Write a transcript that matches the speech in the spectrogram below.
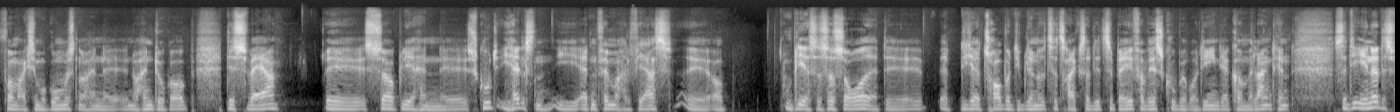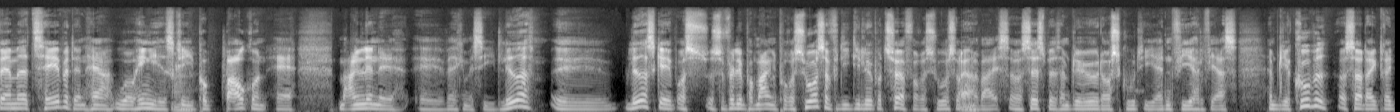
for Maximo Gomes, når han, øh, når han dukker op. Desværre øh, så bliver han øh, skudt i halsen i 1875, øh, og bliver så så såret, at, øh, at de her tropper de bliver nødt til at trække sig lidt tilbage fra Vestkuba, hvor de egentlig er kommet langt hen. Så de ender desværre med at tabe den her uafhængighedskrig mm. på baggrund af manglende, øh, hvad kan man sige, leder, øh, lederskab, og, og selvfølgelig på mangel på ressourcer, fordi de løber tør for ressourcer ja. undervejs. Og Cespedes, han bliver jo også skudt i 1874. Han bliver kuppet, og så er der ikke,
